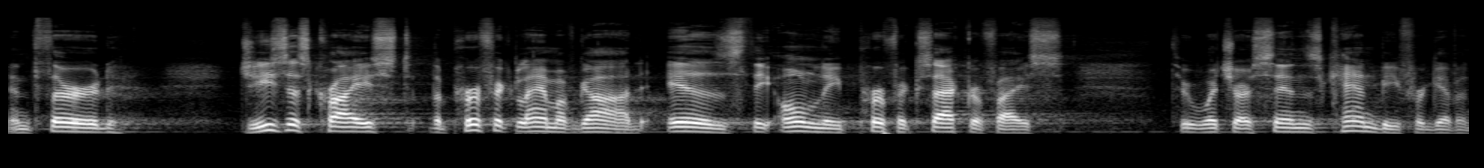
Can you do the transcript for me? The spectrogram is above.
And third, Jesus Christ, the perfect Lamb of God, is the only perfect sacrifice through which our sins can be forgiven.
